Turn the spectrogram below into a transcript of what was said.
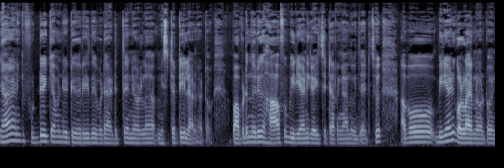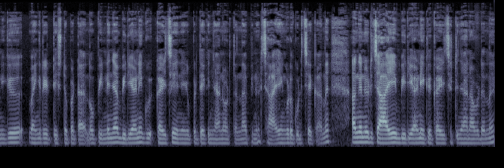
ഞാനാണെങ്കിൽ ഫുഡ് കഴിക്കാൻ വേണ്ടിയിട്ട് കയറിയത് ഇവിടെ അടുത്ത് തന്നെയുള്ള മിസ്റ്റർ ടീലാണ് കേട്ടോ. അപ്പോൾ അവിടെ നിന്നൊരു ഹാഫ് ബിരിയാണി കഴിച്ചിട്ട് ഇറങ്ങാമെന്ന് വിചാരിച്ചു. അപ്പോൾ ബിരിയാണി കൊള്ളായിരുന്നു കേട്ടോ. എനിക്ക് ഭയങ്കരമായിട്ട് ഇഷ്ടപ്പെട്ടായിരുന്നു. പിന്നെ ഞാൻ ബിരിയാണി കഴിച്ച് കഴിഞ്ഞപ്പോഴത്തേക്ക് ഞാൻ അവിടെ തന്നാൽ പിന്നെ ഒരു ചായയും കൂടെ കുടിച്ചേക്കാന്ന്. അങ്ങനെ ഒരു ചായയും ബിരിയാണിയൊക്കെ കഴിച്ചിട്ട് ഞാൻ അവിടെ നിന്ന്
